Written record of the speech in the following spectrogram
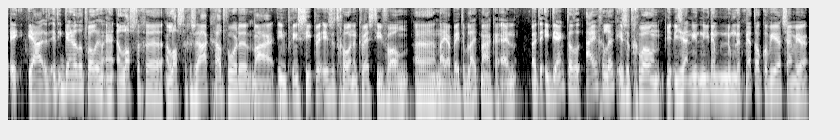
ik, ja, ik denk dat het wel een, een, lastige, een lastige zaak gaat worden. Maar in principe is het gewoon een kwestie van uh, nou ja, beter beleid maken. En het, ik denk dat het eigenlijk is het gewoon. Je, zijn, niet, niet noemde het net ook alweer. Het zijn weer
